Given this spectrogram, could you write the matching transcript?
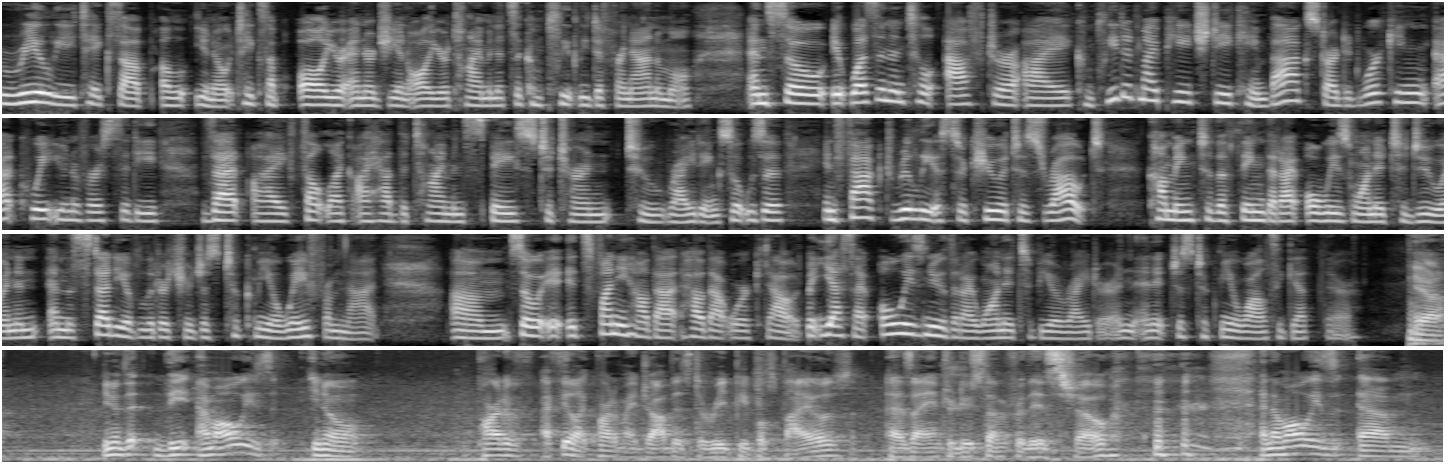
really takes up a, you know it takes up all your energy and all your time and it's a completely different animal and so it wasn't until after i completed my phd came back started working at kuwait university that i felt like i had the time and space to turn to writing so it was a in fact really a circuitous route coming to the thing that I always wanted to do. And, and the study of literature just took me away from that. Um, so it, it's funny how that how that worked out. But yes, I always knew that I wanted to be a writer, and, and it just took me a while to get there. Yeah, you know the, the I'm always you know part of I feel like part of my job is to read people's bios as I introduce them for this show, and I'm always um,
